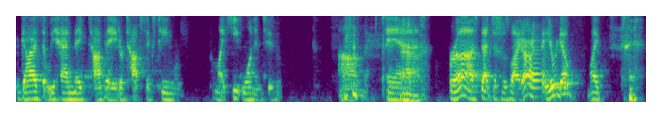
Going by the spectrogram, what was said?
the guys that we had make top eight or top 16 were from like heat one and two. Um, and uh-huh. for us, that just was like, all right, here we go. Like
